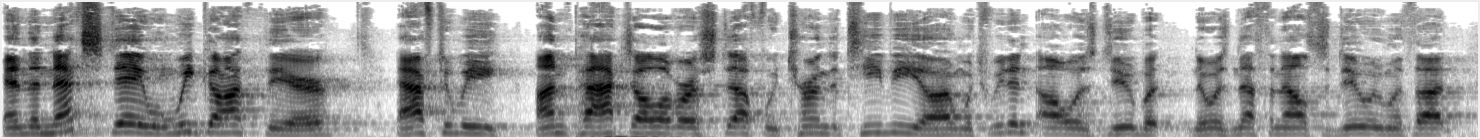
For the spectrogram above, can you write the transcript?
And the next day, when we got there, after we unpacked all of our stuff, we turned the TV on, which we didn't always do, but there was nothing else to do, and we thought,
